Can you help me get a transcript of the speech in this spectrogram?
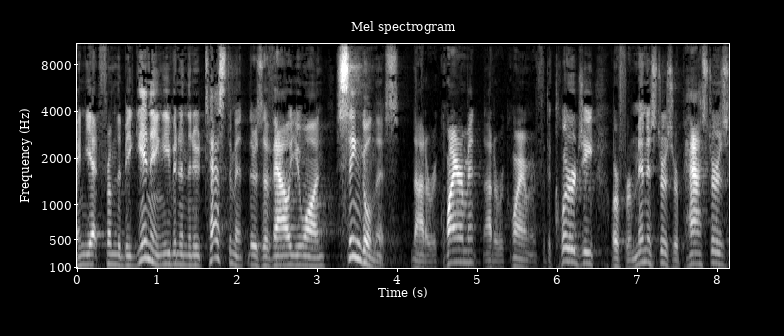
and yet, from the beginning, even in the New Testament, there's a value on singleness. Not a requirement, not a requirement for the clergy or for ministers or pastors,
